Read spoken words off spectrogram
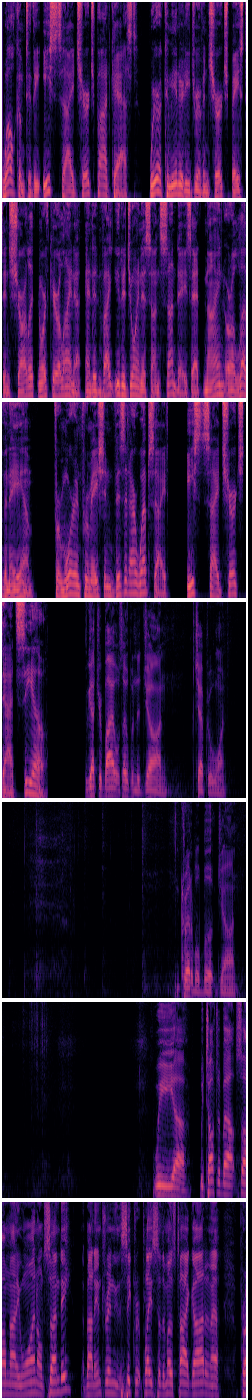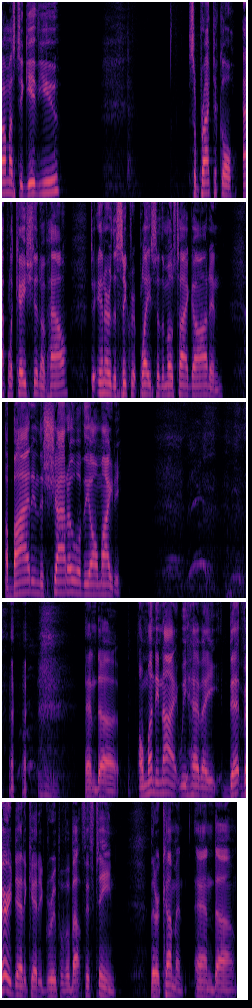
Welcome to the Eastside Church Podcast. We're a community driven church based in Charlotte, North Carolina, and invite you to join us on Sundays at 9 or 11 a.m. For more information, visit our website, eastsidechurch.co. You've got your Bibles open to John chapter 1. Incredible book, John. We, uh, we talked about Psalm 91 on Sunday, about entering the secret place of the Most High God, and I promised to give you some practical application of how to enter the secret place of the Most High God and abide in the shadow of the Almighty. and uh, on Monday night, we have a de- very dedicated group of about 15 that are coming. And uh,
